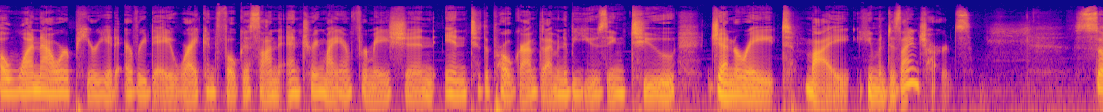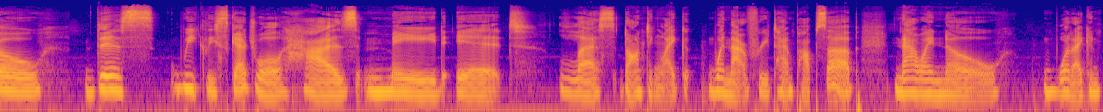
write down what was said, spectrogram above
a 1-hour period every day where I can focus on entering my information into the program that I'm going to be using to generate my human design charts. So this weekly schedule has made it less daunting. Like when that free time pops up, now I know what I can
